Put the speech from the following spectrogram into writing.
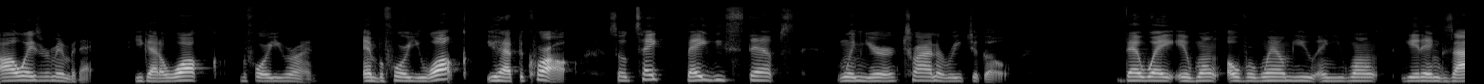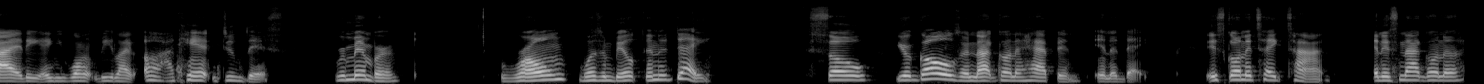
Always remember that. You got to walk before you run. And before you walk, you have to crawl. So take baby steps when you're trying to reach a goal. That way it won't overwhelm you and you won't get anxiety and you won't be like, oh, I can't do this. Remember, Rome wasn't built in a day. So your goals are not going to happen in a day. It's going to take time and it's not going to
